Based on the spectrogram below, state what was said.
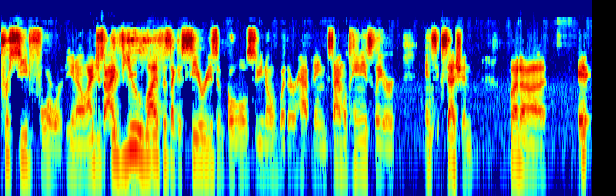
proceed forward. You know, I just I view life as like a series of goals. You know, whether happening simultaneously or in succession. But uh, it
